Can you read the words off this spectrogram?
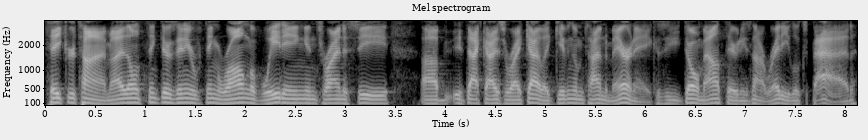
Take your time. And I don't think there's anything wrong with waiting and trying to see uh, if that guy's the right guy, like giving him time to marinate. Because if you throw him out there and he's not ready, looks bad,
